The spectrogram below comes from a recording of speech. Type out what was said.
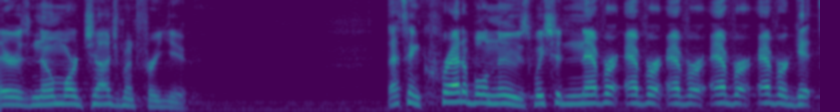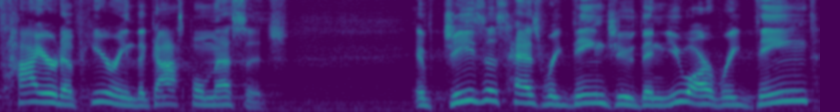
there is no more judgment for you. That's incredible news. We should never, ever, ever, ever, ever get tired of hearing the gospel message. If Jesus has redeemed you, then you are redeemed.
